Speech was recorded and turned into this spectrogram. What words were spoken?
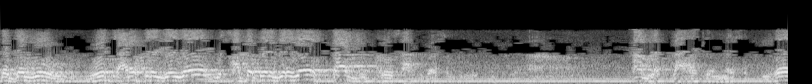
तो जब वो वो चारों पेड़ गिर गए, वो सातों पेड़ गिर गए, तब भरोसा हुआ अब लगता है कि उनमें शक्ति है।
